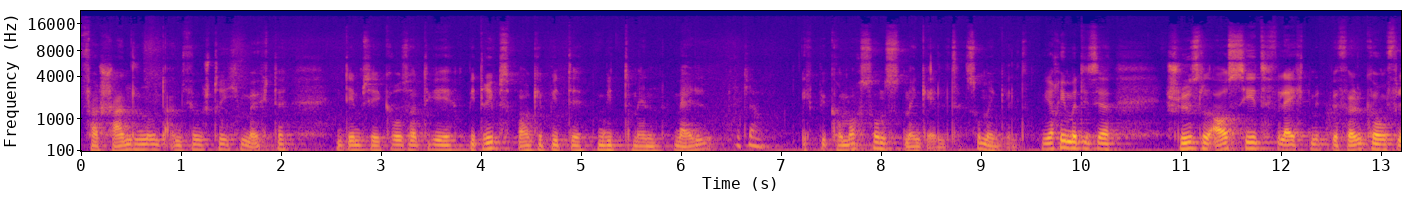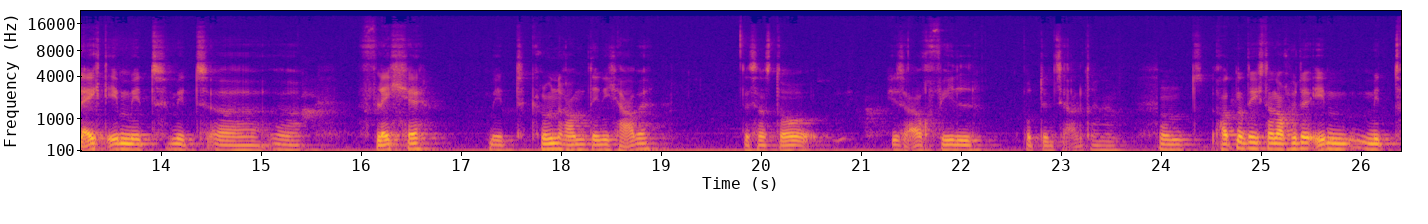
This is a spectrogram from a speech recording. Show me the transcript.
verschandeln und Anführungsstrichen möchte, indem sie großartige Betriebsbaugebiete widmen, weil ja, ich bekomme auch sonst mein Geld, so mein Geld. Wie auch immer dieser Schlüssel aussieht, vielleicht mit Bevölkerung, vielleicht eben mit, mit äh, äh Fläche, mit Grünraum, den ich habe. Das heißt, da ist auch viel Potenzial drinnen. Und hat natürlich dann auch wieder eben mit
